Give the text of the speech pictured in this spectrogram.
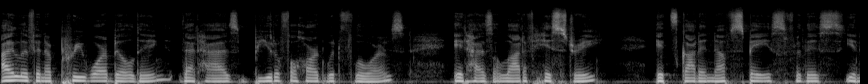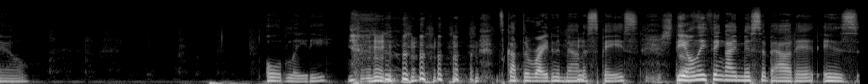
I live in a pre-war building that has beautiful hardwood floors. It has a lot of history. It's got enough space for this, you know, old lady. it's got the right amount of space. The only thing I miss about it is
